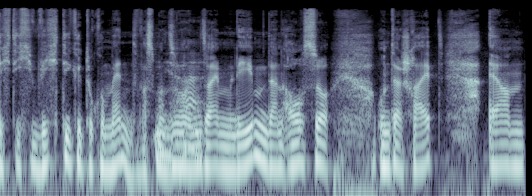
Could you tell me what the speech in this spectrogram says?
richtig wichtige Dokument, was man ja. so in seinem Leben dann auch so unterschreibt. Ähm,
